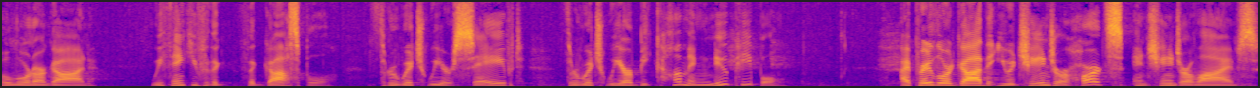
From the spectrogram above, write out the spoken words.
O Lord our God, we thank you for the, the gospel through which we are saved, through which we are becoming new people. I pray, Lord God, that you would change our hearts and change our lives,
